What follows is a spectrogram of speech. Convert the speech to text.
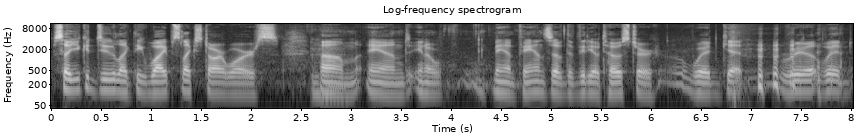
So you could do like the wipes like Star Wars. Um, and, you know, man, fans of the video toaster would get real, would,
